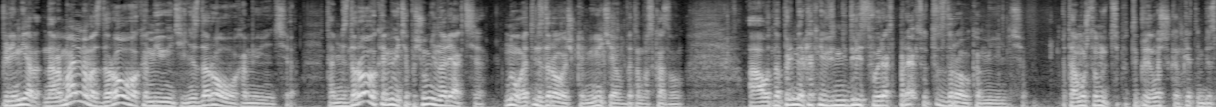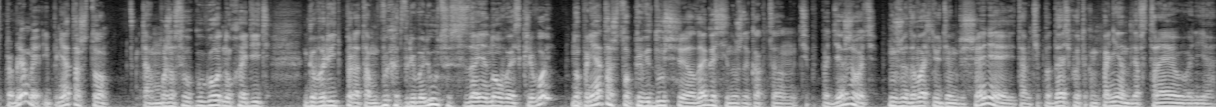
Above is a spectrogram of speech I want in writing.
пример нормального, здорового комьюнити, нездорового комьюнити. Там нездоровое комьюнити, а почему не на React е? Ну, это нездоровое комьюнити, я об этом рассказывал. А вот, например, как мне внедрить свой React проект, вот это здоровый комьюнити. Потому что, ну, типа, ты приносишь конкретно бизнес-проблемы, и понятно, что там можно сколько угодно уходить, говорить про там выход в революцию, создание новой из кривой, но понятно, что предыдущие legacy нужно как-то, ну, типа, поддерживать, нужно давать людям решения и там, типа, дать какой-то компонент для встраивания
